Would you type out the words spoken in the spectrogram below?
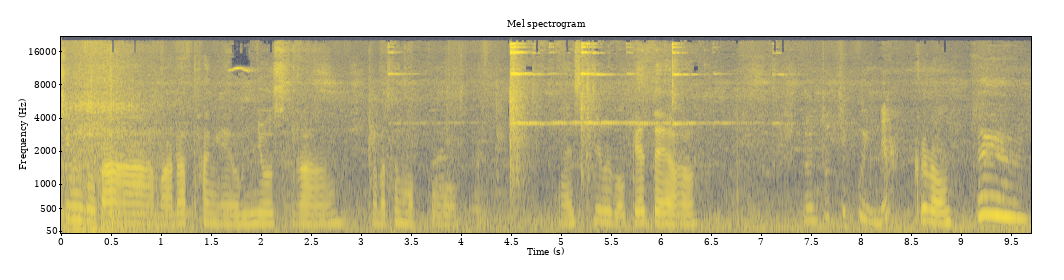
친구가 마라탕에 음료수랑 마라탕 먹고 아이스크림을 먹게 돼요. 넌 또 찍고 있냐? 그럼 음,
